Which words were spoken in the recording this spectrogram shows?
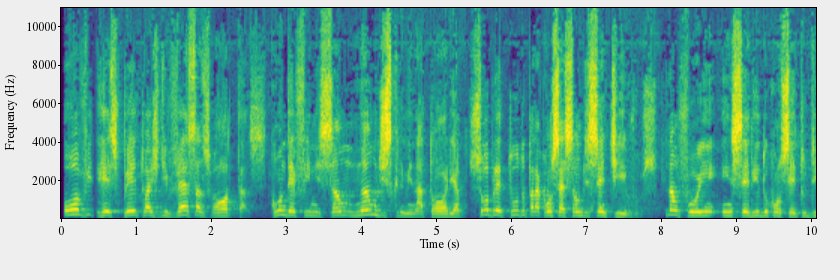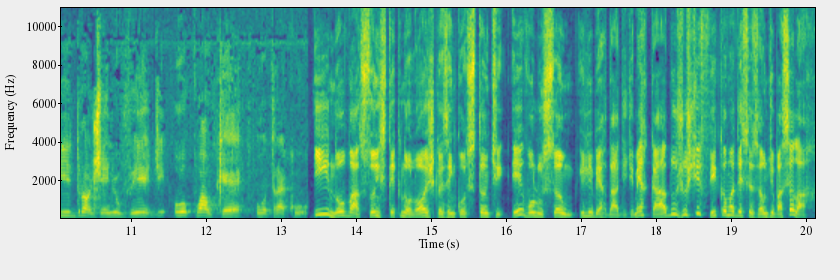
Houve respeito às diversas rotas, com definição não discriminatória, sobretudo para a concessão de incentivos. Não foi inserido o conceito de hidrogênio verde ou qualquer outra cor. Inovações tecnológicas em constante evolução e liberdade de mercado justificam a decisão de Bacelar.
